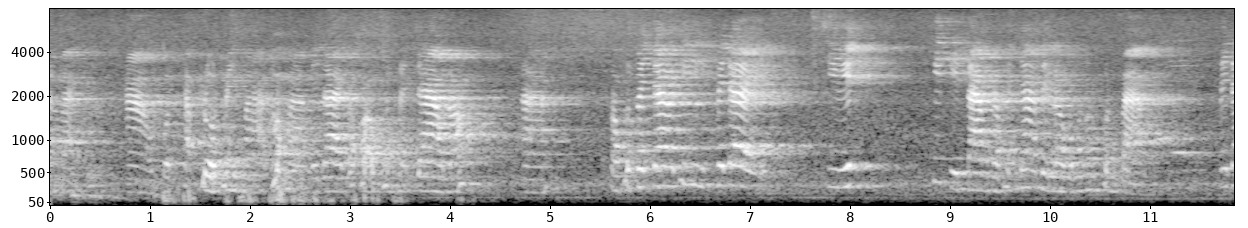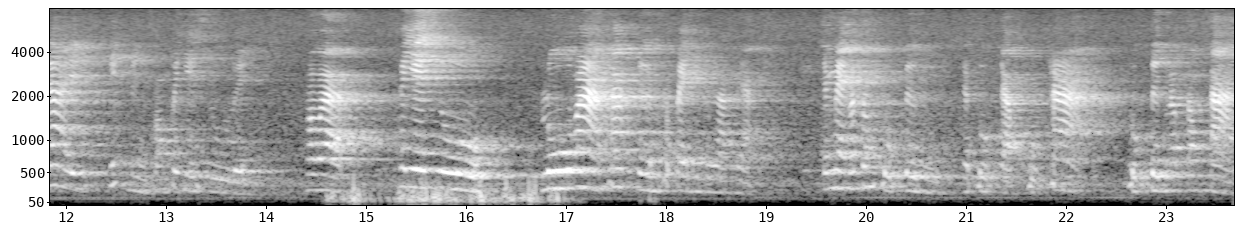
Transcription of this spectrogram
มันมาอ้าวคนขับรถไม่มาเข้ามาไม่ได้ก็ขอบคุณพระเจ้าเนาะอ่าขอบคุณพระเจ้าที่ไม่ได้ชีวิตที่ติดตามกับพระเจ้าเป็นเราเป็นมนุษย์คนบาปไม่ได้นิดหนึ่งของพระเยซูเลย เพราะว่าพระเยซู รู้ว่าถ้าเดินเข้าไปในเมืองเนี่ยยังไงก็ต้องถูกตึง จะถูกจับถูกฆ่า ถูกตึงแล้วต้องตาย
